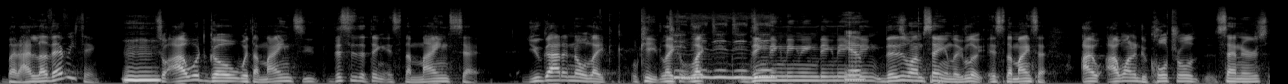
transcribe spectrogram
but I love everything. Mm-hmm. So I would go with a mindset. This is the thing. It's the mindset you gotta know like okay like ding, like ding ding ding ding ding ding ding, ding, yep. ding. this is what i'm saying like look it's the mindset i, I want to do cultural centers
